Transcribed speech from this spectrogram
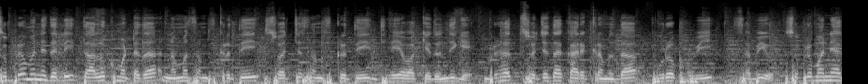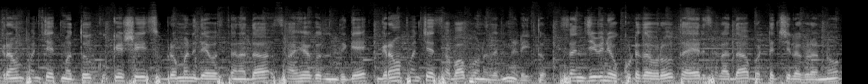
ಸುಬ್ರಹ್ಮಣ್ಯದಲ್ಲಿ ತಾಲೂಕು ಮಟ್ಟದ ನಮ್ಮ ಸಂಸ್ಕೃತಿ, ಸ್ವಚ್ಛ ಸಂಸ್ಕೃತಿ ಧ್ಯೇಯವಾಕ್ಯದೊಂದಿಗೆ ಬೃಹತ್ ಸ್ವಚ್ಛತಾ ಕಾರ್ಯಕ್ರಮದ ಪೂರ್ವಭಾವಿ ಸಭೆಯು ಸುಬ್ರಹ್ಮಣ್ಯ ಗ್ರಾಮ ಪಂಚಾಯತ್ ಮತ್ತು ಕುಕೇಶಿ ಸುಬ್ರಹ್ಮಣ್ಯ ದೇವಸ್ಥಾನದ ಸಹಯೋಗದೊಂದಿಗೆ ಗ್ರಾಮ ಪಂಚಾಯತ್ ಸಭಾಭವನದಲ್ಲಿ ನಡೆಯಿತು. ಸಂಜೀವಿನಿ ಒಕ್ಕೂಟದವರು ತಯಾರಿಸಲಾದ ಬಟ್ಟೆ ಚೀಲಗಳನ್ನು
